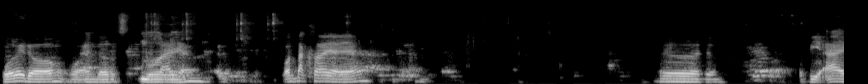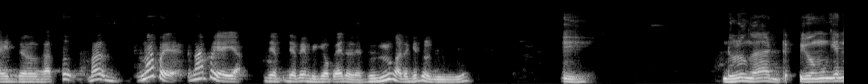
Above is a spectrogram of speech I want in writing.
boleh dong, mau endorse. Boleh. Saya. Kontak saya ya. Aduh. Kopi idol nggak tuh kenapa ya kenapa ya ya dia dia pengen bikin kopi idol ya dulu nggak ada gitu loh dulu Ih. Dulu nggak ada. Ya mungkin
